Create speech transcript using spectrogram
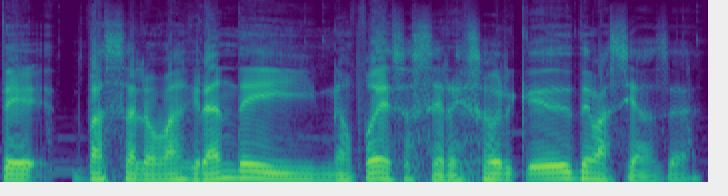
te vas a lo más grande y no puedes hacer eso porque es demasiado, o sea.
